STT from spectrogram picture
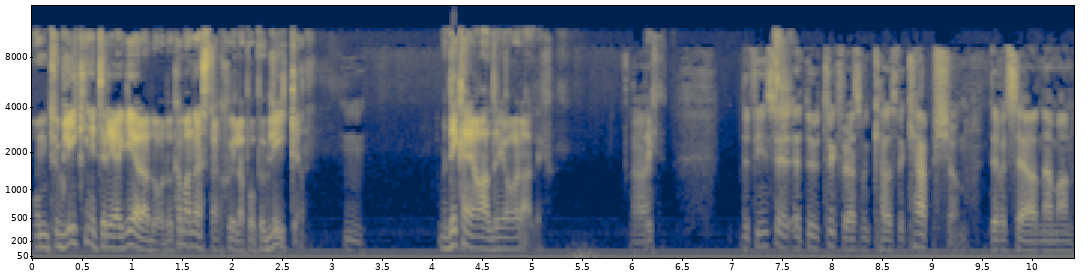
om publiken inte reagerar då, då kan man nästan skylla på publiken. Mm. Men det kan jag aldrig göra. Liksom. Det finns ett uttryck för det som kallas för caption. Det vill säga när man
